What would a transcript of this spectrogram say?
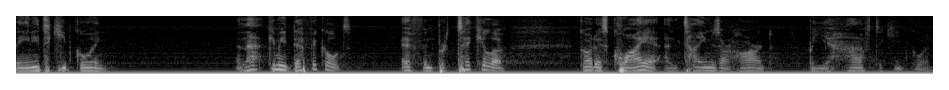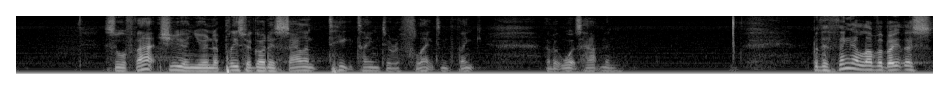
then you need to keep going. And that can be difficult if, in particular, God is quiet and times are hard, but you have to keep. So if that's you and you're in a place where God is silent, take time to reflect and think about what's happening. But the thing I love about this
